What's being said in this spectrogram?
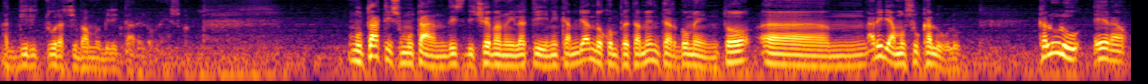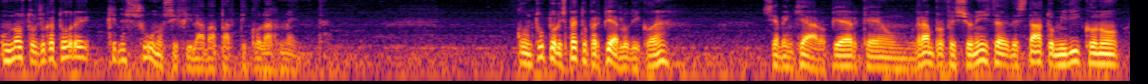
addirittura si va a mobilitare l'UNESCO. Mutatis mutandis, dicevano i latini, cambiando completamente argomento, ehm, arriviamo su Calulu. Calulu era un nostro giocatore che nessuno si filava particolarmente. Con tutto rispetto per Pier lo dico, eh? Sia ben chiaro, Pier che è un gran professionista ed è stato, mi dicono,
